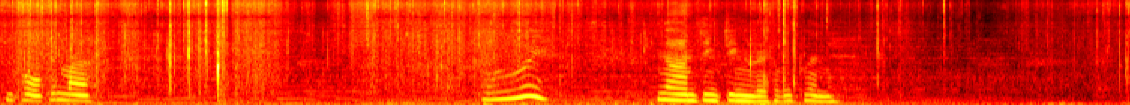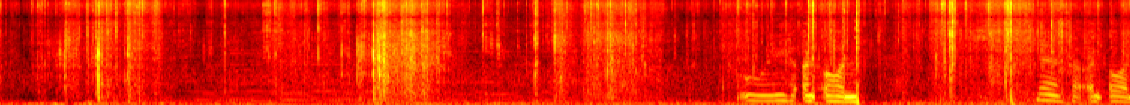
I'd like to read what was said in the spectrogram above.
มันโผล่ขึ้นมาโอ้ยงามจริง ๆ เลยครับเพื่อนๆนี่อุ้ อ่อน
